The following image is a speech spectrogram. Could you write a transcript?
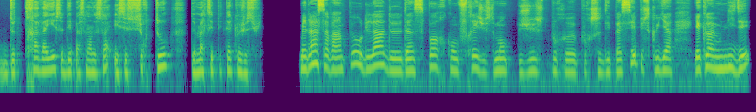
de travailler ce dépassement de soi et c'est surtout de m'accepter tel que je suis. Mais là, ça va un peu au-delà d'un sport qu'on ferait justement juste pour, euh, pour se dépasser, puisqu'il y a, il y a quand même l'idée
